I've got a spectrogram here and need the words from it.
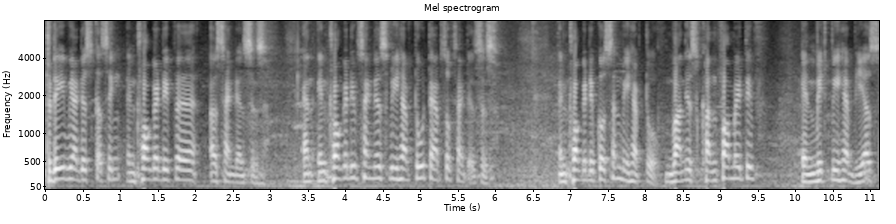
today we are discussing interrogative uh, sentences. And interrogative sentence, we have two types of sentences. Interrogative question, we have two. One is confirmative, in which we have yes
